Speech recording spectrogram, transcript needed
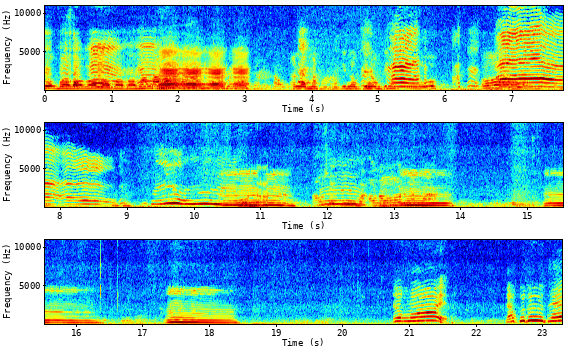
ลูกบ่บ่บ่บ่บ่บ่มามาอ่าอ่าอ่าอ่าเอานมมากินนมกินนมกินนมโอ้โน่นน่ะเอาใส่ปูมาเอานอนอืยังวะมอืมอืมยกน้อยเจ้าคือดื้อแท้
